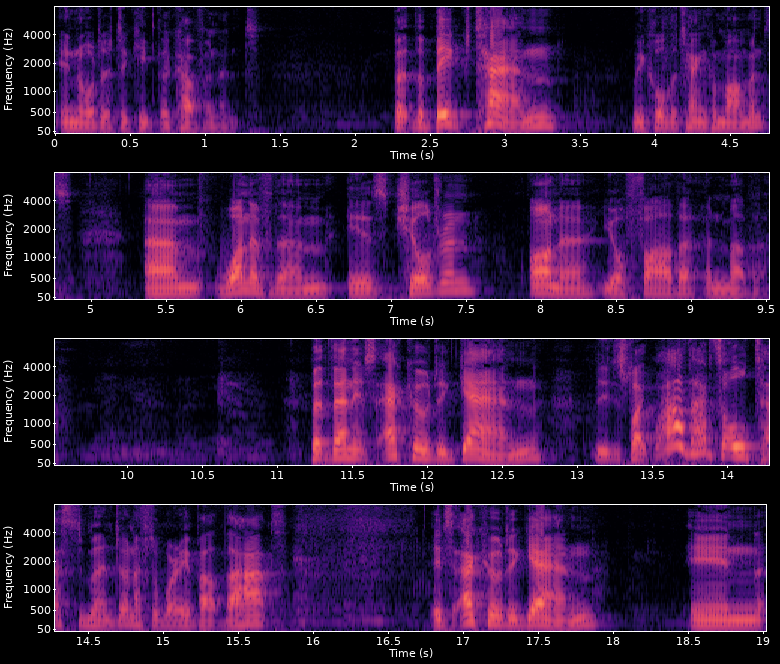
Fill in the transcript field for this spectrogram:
in order to keep the covenant. But the big 10, we call the 10 commandments, um, one of them is children, honor your father and mother. But then it's echoed again. It's like, wow, that's Old Testament. Don't have to worry about that. It's echoed again in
